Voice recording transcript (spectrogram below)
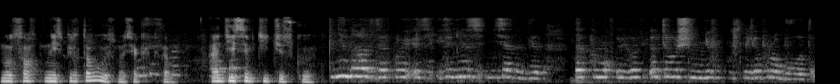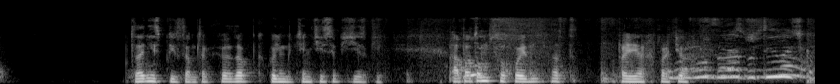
Ну, сал- не спиртовую, в смысле, а как там, антисептическую. Не надо это, это нельзя, так делать. Так, м- это очень невкусно, я пробовала это. Тогда не спирт, там так, тогда какой-нибудь антисептический. А потом сухой поверх протер. У него была бутылочка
